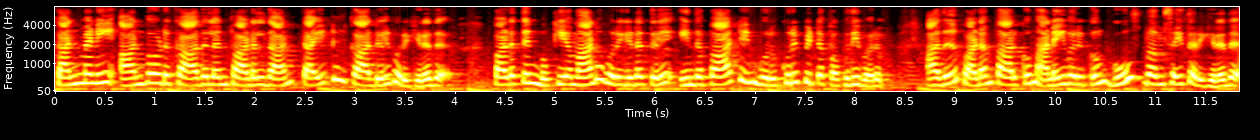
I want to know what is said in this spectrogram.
கண்மணி அன்போடு காதலன் பாடல்தான் டைட்டில் கார்டில் வருகிறது. படத்தின் முக்கியமான ஒரு இடத்தில் இந்த பாட்டின் ஒரு குறிப்பிட்ட பகுதி வரும். அது படம் பார்க்கும் அனைவருக்கும் கூஸ் பம்ஸை தருகிறது.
